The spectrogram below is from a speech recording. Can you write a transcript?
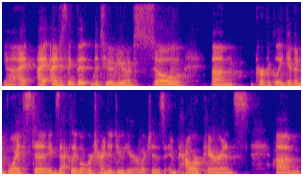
Yeah i i, I just think that the two of you have so um, perfectly given voice to exactly what we're trying to do here which is empower parents um,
